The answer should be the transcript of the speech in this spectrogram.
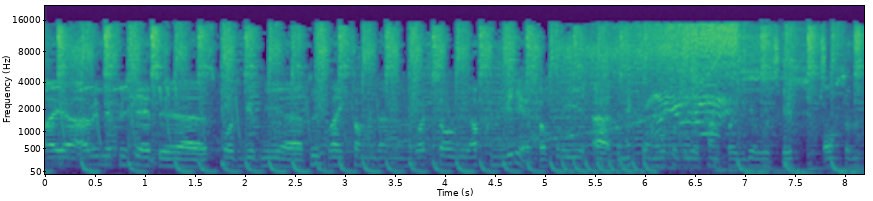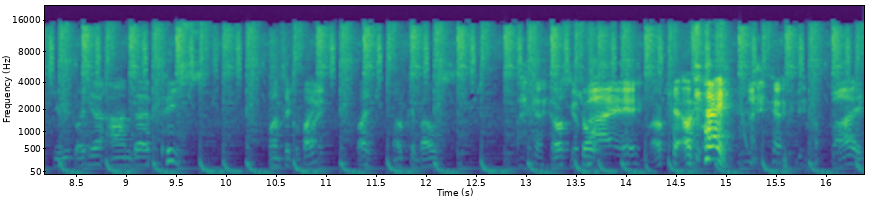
I, uh, I really appreciate the uh, support you give me. Uh, please like, comment and uh, watch all the upcoming videos. Hopefully uh, the next one will also be a fun play video with this awesome dude right here. And uh, peace! One second, bye. Bye. Okay, that was, that was short. Goodbye. Okay, okay! Bye. Bye.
